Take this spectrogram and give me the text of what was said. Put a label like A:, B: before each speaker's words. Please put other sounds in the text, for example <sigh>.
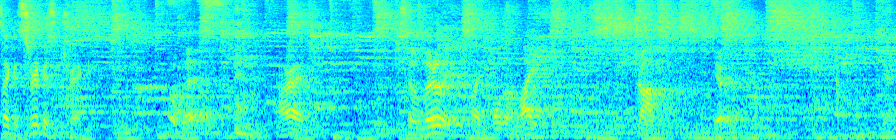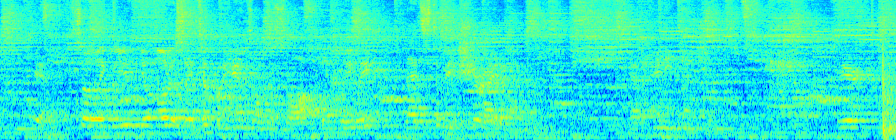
A: Looks like a circus trick.
B: Oh, okay. <clears throat>
A: All right. So literally just like hold a light, and drop.
B: Yep. Yeah. So like you, you'll notice I took my hands almost off completely. That's to make sure I don't have any tension. Here.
